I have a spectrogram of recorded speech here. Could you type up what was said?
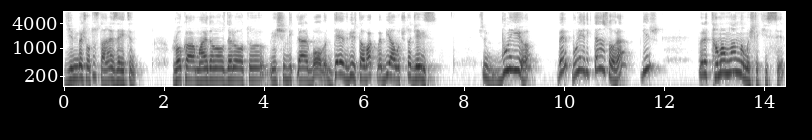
25-30 tane zeytin, roka, maydanoz, dereotu, yeşillikler, bol, dev bir tabak ve bir avuçta ceviz. Şimdi bunu yiyor ve bunu yedikten sonra bir böyle tamamlanmamışlık hissi,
